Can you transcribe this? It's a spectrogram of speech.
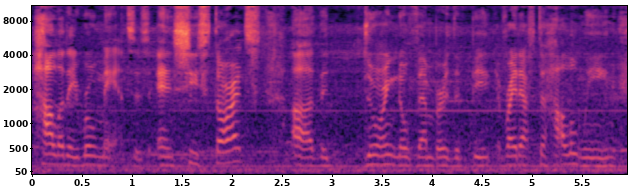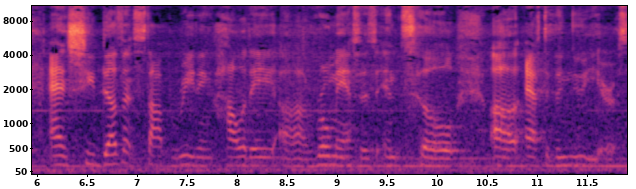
holiday romances, and she starts uh, the during November, the big right after Halloween, and she doesn't stop reading holiday uh, romances until uh, after the New Year's.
